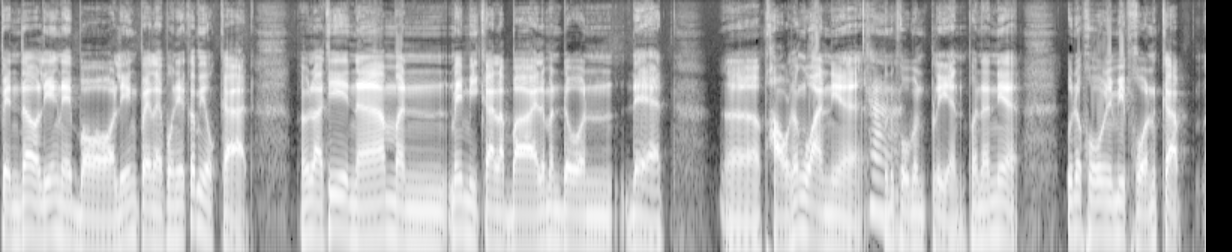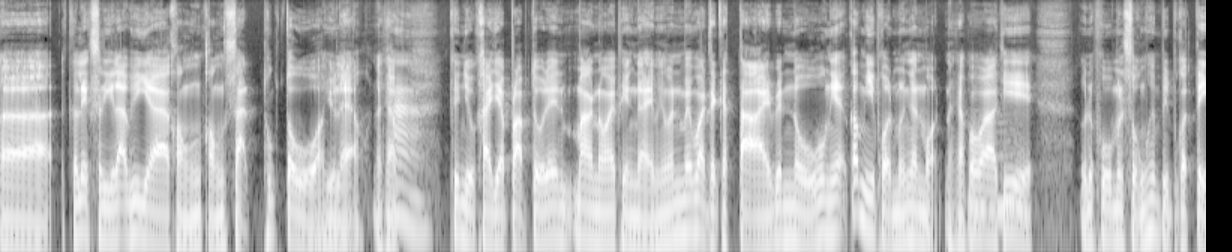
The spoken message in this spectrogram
เป็นเราเลี้ยงในบ่อเลี้ยงไปอะไรพวกนี้ก็มีโอกาส เวลาที่น้ำมันไม่มีการระบายแล้วมันโดนแดดเอ่อเผาทั้งวันเนี่ยค่ะอุณหภูมิมันเปลี่ยน เพราะฉะนั้นเนี่ยอุณหภูมิมันมีผลกับเอ่อเขาเรียกสรีรวิทยาของของสัตว์ทุกตัวอยู่แล้วนะครับค่ะขึ้นอยู่ใครจะปรับตัวได้มากน้อยเพียงใดเพราะฉะนั้นไม่ว่าจะกระต่ายเป็นหนูพวกเนี้ยก็มีผลเหมือนกันหมดนะครับ เพราะว่าที่ อุณหภูมิมันสูงขึ้นผิดปกติ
